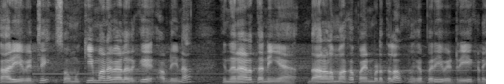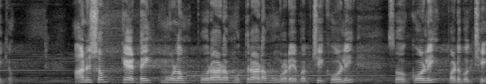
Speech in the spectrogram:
காரிய வெற்றி. ஸோ முக்கியமான வேலை இருக்குது அப்படின்னா இந்த நேரத்தை நீங்கள் தாராளமாக பயன்படுத்தலாம். மிகப்பெரிய வெற்றியே கிடைக்கும். அனுஷம் கேட்டை மூலம் பூராடம் உத்திராடம் உங்களுடைய பக்ஷி கோழி. ஸோ கோழி படுபக்ஷி.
